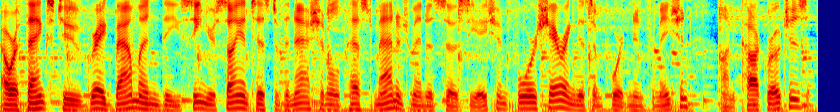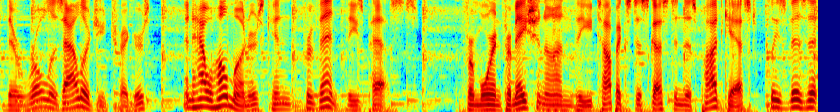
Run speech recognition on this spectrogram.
Our thanks to Greg Baumann, the senior scientist of the National Pest Management Association, for sharing this important information on cockroaches, their role as allergy triggers, and how homeowners can prevent these pests. For more information on the topics discussed in this podcast, please visit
